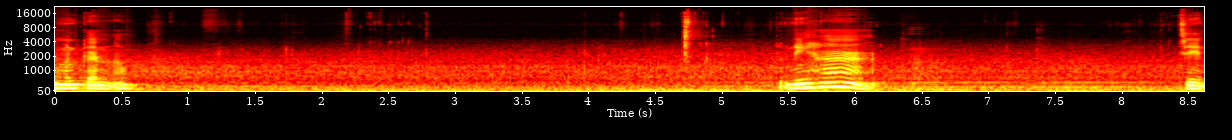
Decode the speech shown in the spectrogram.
เหมือนกันเอาตัวนี้ห้าเจ็ด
